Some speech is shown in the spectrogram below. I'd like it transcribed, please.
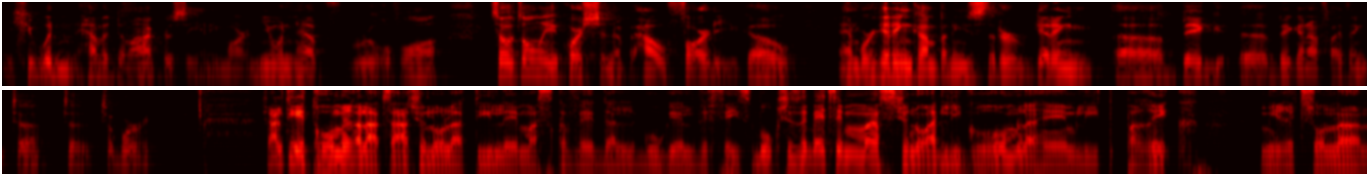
you wouldn't have a democracy anymore and you wouldn't have rule of law. So it's only a question of how far do you go. And we're getting companies that are getting uh, big, uh, big enough, I think, to, to, to worry. שאלתי את רומר על ההצעה שלו להטיל אה, מס כבד על גוגל ופייסבוק, שזה בעצם מס שנועד לגרום להם להתפרק מרצונן.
